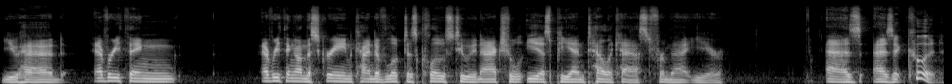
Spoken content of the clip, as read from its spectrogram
You had everything everything on the screen kind of looked as close to an actual ESPN telecast from that year as as it could.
